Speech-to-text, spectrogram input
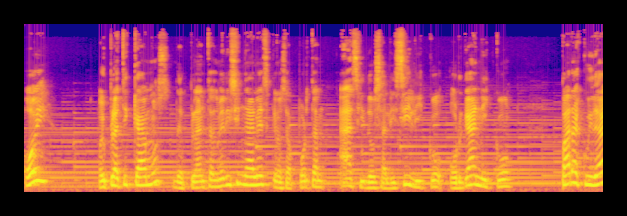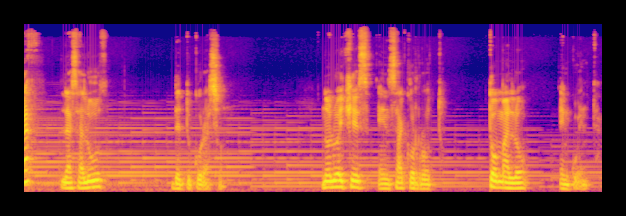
Hoy, hoy platicamos de plantas medicinales que nos aportan ácido salicílico orgánico para cuidar la salud de tu corazón. No lo eches en saco roto, tómalo en cuenta.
